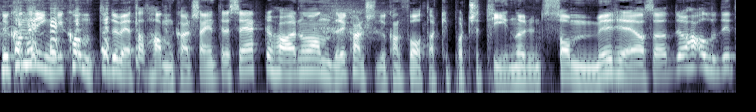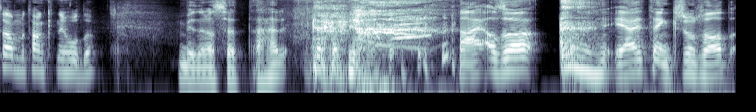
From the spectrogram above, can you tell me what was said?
du kan ringe Conte, du vet at han kanskje er interessert. Du har noen andre, kanskje du kan få tak i Pochettino rundt sommer. Altså, du har alle de samme tankene i hodet. Begynner å svette her. Nei, altså, jeg tenker som så at,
